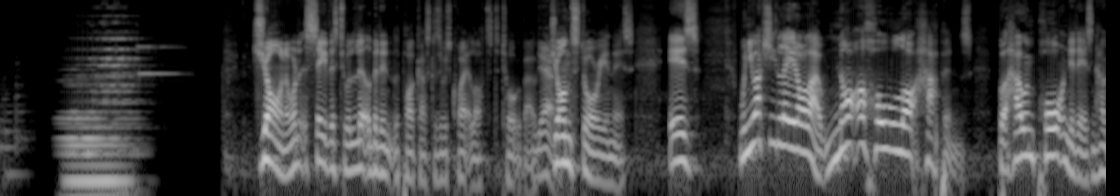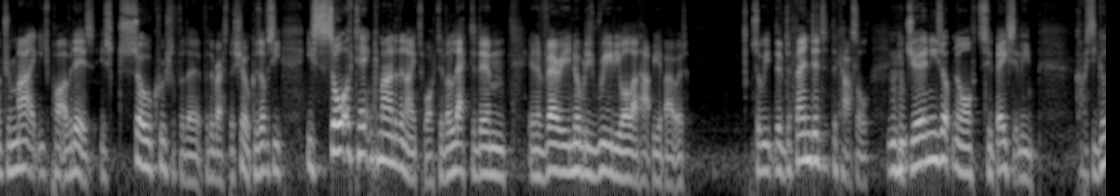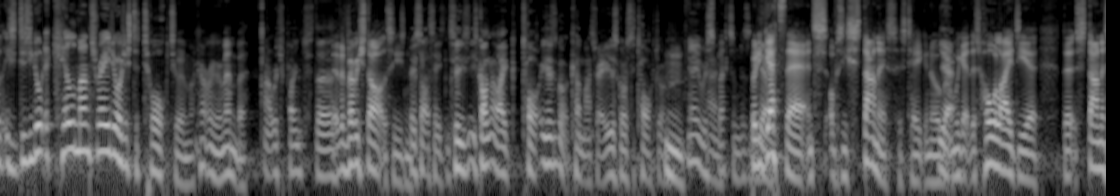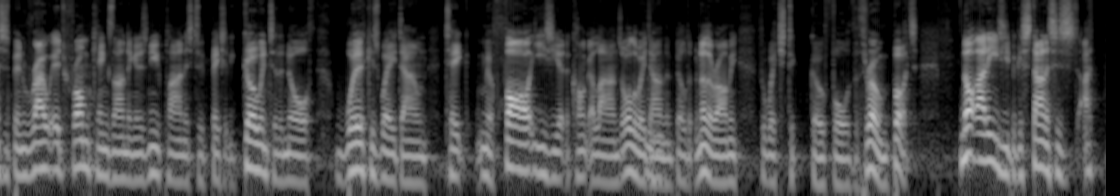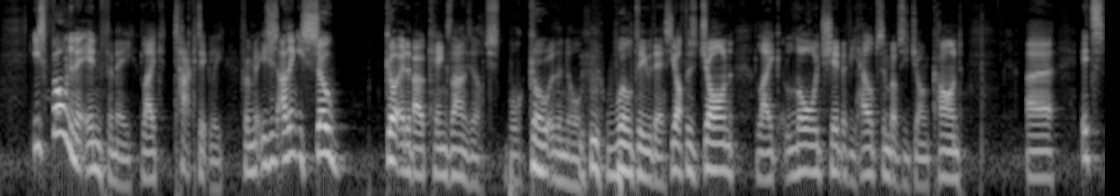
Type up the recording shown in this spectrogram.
Jon, I wanted to save this to a little bit into the podcast because there was quite a lot to talk about. Yeah. Jon's story in this is when you actually lay it all out, not a whole lot happens, but how important it is and how dramatic each part of it is is so crucial for the for the rest of the show because obviously he's sort of taken command of the Night's Watch. They've elected him in a very nobody's really all that happy about it. So we, they've defended the castle. He mm-hmm. journeys up north to basically. God, does, he go, is, does he go to kill Mance Rayder or just to talk to him? I can't really remember. At which point the At the the very start of the season. they start the season. So he's, he's gone to like talk. He doesn't go to kill Master He just goes to talk to him. Hmm. Yeah, he um, respects him, doesn't he? But he? he gets there, and s- obviously Stannis has taken over, Yeah. and we get this whole idea that Stannis has been routed from King's Landing, and his new plan is to basically go into the north, work his way down, take you know, far easier to conquer lands all the way down, hmm. and build up another army for which to go for the throne. But not that easy because Stannis is I, he's phoning it in for me, like tactically. From he's just I think he's so gutted about King's Landing. He's like, "Oh, just we'll go to the north. we'll do this. He offers Jon like lordship if he helps him, but obviously Jon can't. Uh, it's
